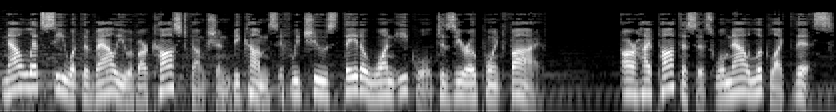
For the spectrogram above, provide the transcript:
Now let's see what the value of our cost function becomes if we choose theta 1 equal to 0.5. Our hypothesis will now look like this.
